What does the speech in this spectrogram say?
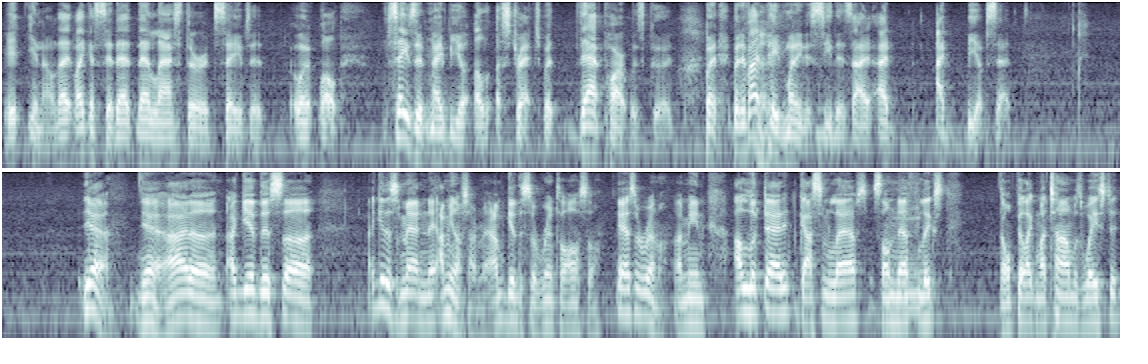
It you know that like I said that that last third saves it. Well, saves it might be a, a, stretch, but that part was good. But but if I paid money to see this, I I'd, I'd be upset. Yeah, yeah. I uh, I give this uh, I give this a matinee. I mean, I'm sorry, man. I'm give this a rental also. Yeah, it's a rental. I mean, I looked at it, got some laughs. It's on Netflix. Don't feel like my time was wasted,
